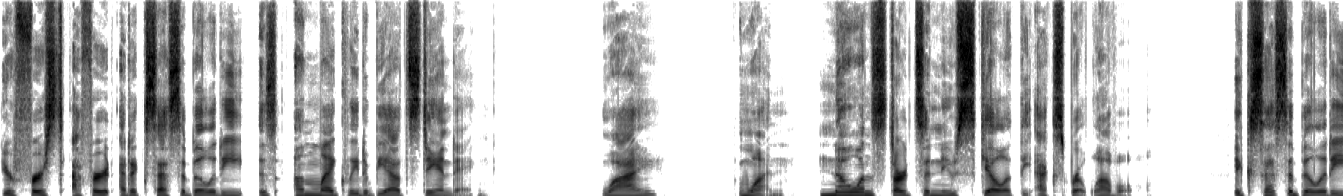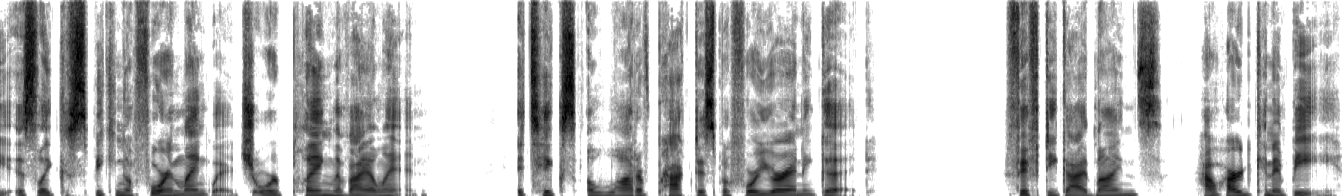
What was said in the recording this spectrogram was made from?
Your first effort at accessibility is unlikely to be outstanding. Why? 1. No one starts a new skill at the expert level. Accessibility is like speaking a foreign language or playing the violin. It takes a lot of practice before you are any good. 50 guidelines? How hard can it be?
